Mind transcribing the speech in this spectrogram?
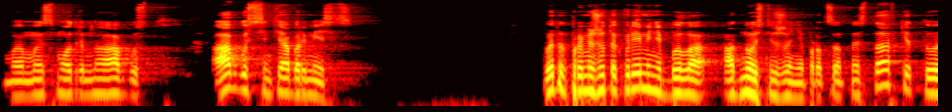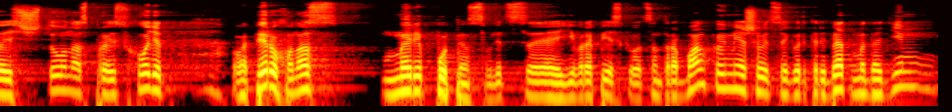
Мы, мы смотрим на август. Август-сентябрь месяц. В этот промежуток времени было одно снижение процентной ставки. То есть что у нас происходит? Во-первых, у нас Мэри Поппинс в лице Европейского Центробанка вмешивается и говорит, ребят, мы дадим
